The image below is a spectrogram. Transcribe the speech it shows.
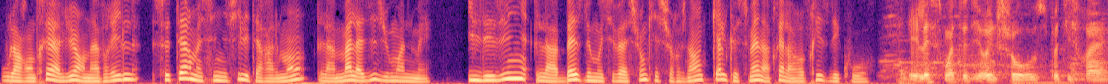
où la rentrée a lieu en avril, ce terme signifie littéralement la maladie du mois de mai. Il désigne la baisse de motivation qui survient quelques semaines après la reprise des cours. Et laisse-moi te dire une chose, petit frère.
